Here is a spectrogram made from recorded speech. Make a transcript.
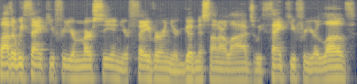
Father, we thank you for your mercy and your favor and your goodness on our lives. We thank you for your love.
